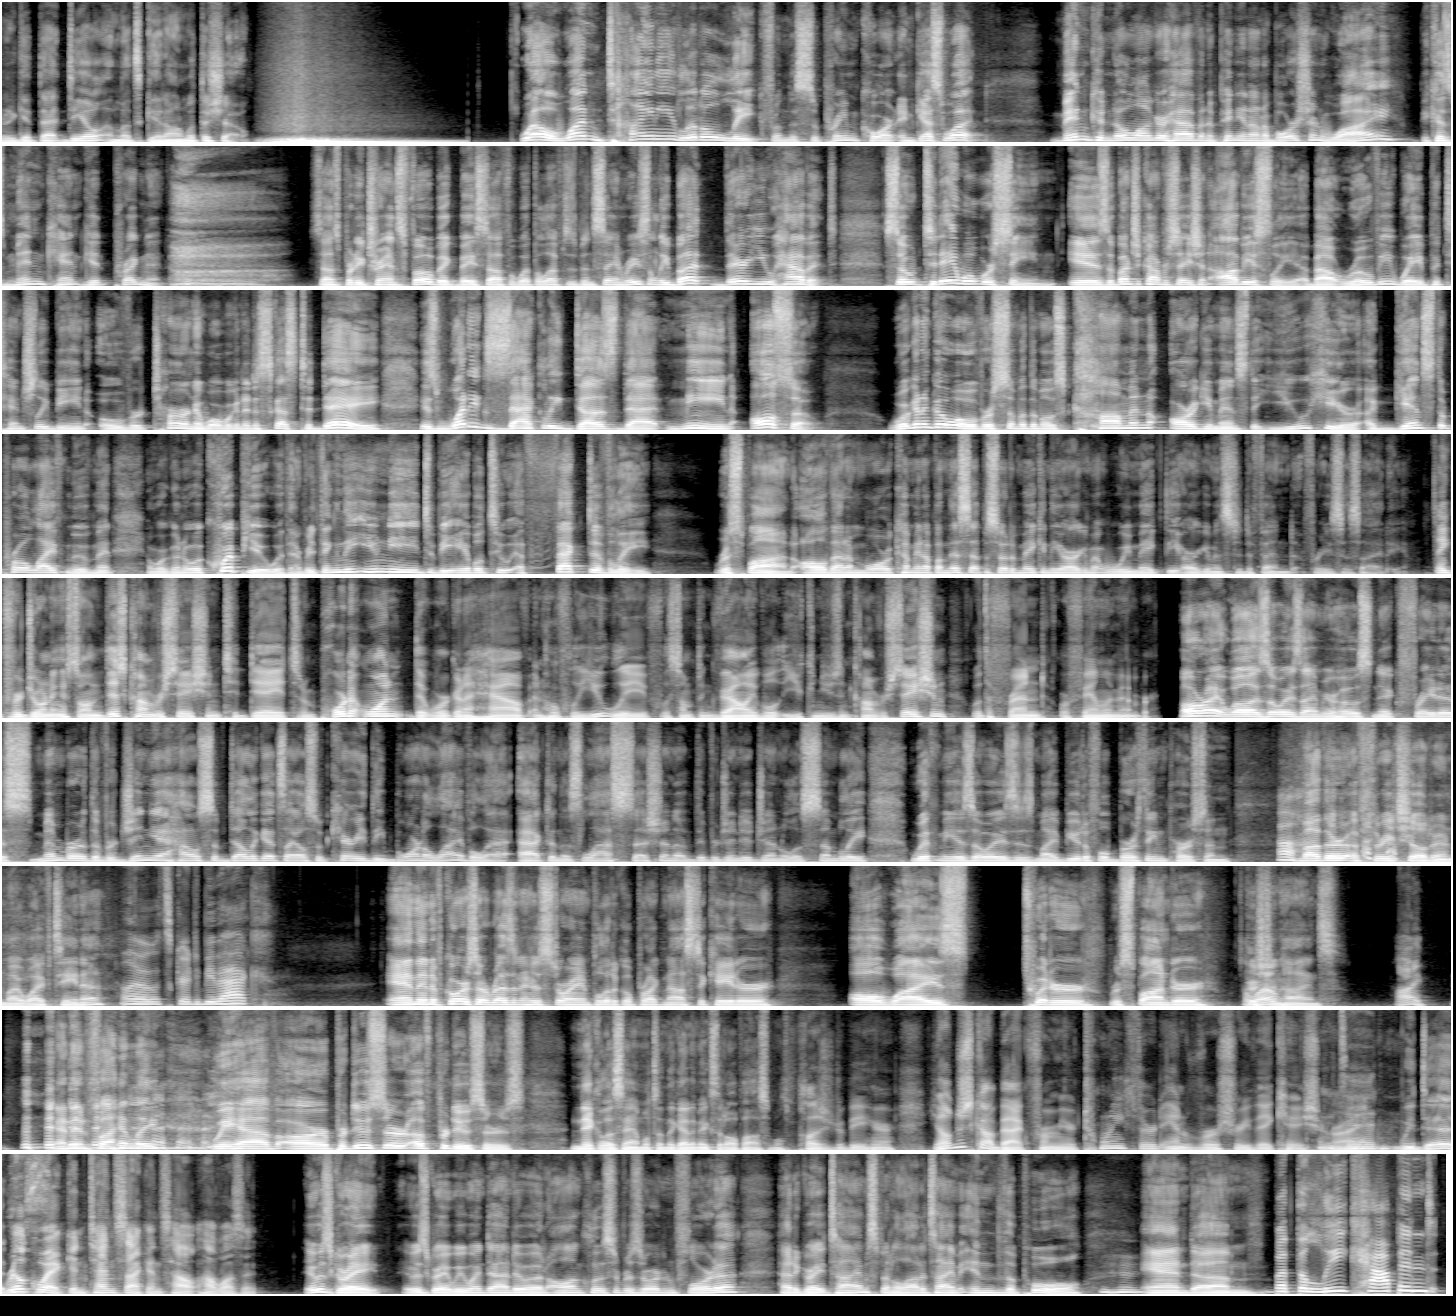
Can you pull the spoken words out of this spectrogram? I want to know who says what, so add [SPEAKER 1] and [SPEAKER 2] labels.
[SPEAKER 1] to get that deal, and let's get on with the show. Well, one tiny little leak from the Supreme Court, and guess what? Men can no longer have an opinion on abortion. Why? Because men can't get pregnant. Sounds pretty transphobic based off of what the left has been saying recently, but there you have it. So, today, what we're seeing is a bunch of conversation, obviously, about Roe v. Wade potentially being overturned. And what we're going to discuss today is what exactly does that mean? Also, we're going to go over some of the most common arguments that you hear against the pro life movement, and we're going to equip you with everything that you need to be able to effectively respond. All of that and more coming up on this episode of Making the Argument, where we make the arguments to defend a free society.
[SPEAKER 2] Thank you for joining us on this conversation today. It's an important one that we're going to have, and hopefully, you leave with something valuable that you can use in conversation with a friend or family member.
[SPEAKER 1] All right. Well, as always, I'm your host, Nick Freitas, member of the Virginia House of Delegates. I also carried the Born Alive Act in this last session of the Virginia General Assembly. With me, as always, is my beautiful birthing person, oh. mother of three children, my wife, Tina.
[SPEAKER 3] Hello. It's great to be back.
[SPEAKER 1] And then, of course, our resident historian, political prognosticator, all wise Twitter responder, Christian Hello? Hines.
[SPEAKER 4] Hi.
[SPEAKER 1] and then finally, we have our producer of producers, Nicholas Hamilton, the guy that makes it all possible.
[SPEAKER 2] Pleasure to be here. Y'all just got back from your 23rd anniversary vacation, right?
[SPEAKER 3] Did.
[SPEAKER 1] We did.
[SPEAKER 4] Real quick, in 10 seconds, how, how was it?
[SPEAKER 1] It was great. It was great. We went down to an all inclusive resort in Florida, had a great time, spent a lot of time in the pool. Mm-hmm. And, um,
[SPEAKER 3] but the leak happened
